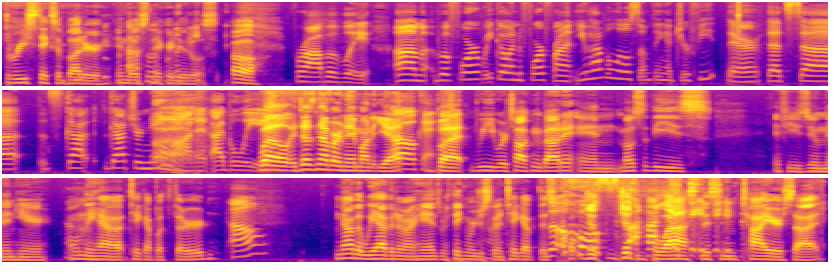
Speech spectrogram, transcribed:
three sticks of butter in those snickerdoodles. Oh, Probably. Um, before we go into forefront, you have a little something at your feet there that's uh that's got got your name on it, I believe. Well, it doesn't have our name on it yet. Oh, okay. But we were talking about it, and most of these, if you zoom in here, Uh-huh. only have take up a third. oh, Now that we have it in our hands, we're thinking we're just going to take up this, Uh-huh. Whole, just just blast this entire side.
